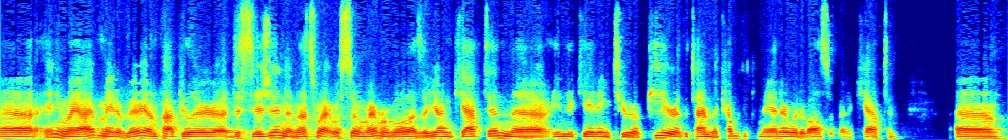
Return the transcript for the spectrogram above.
Uh, anyway, I've made a very unpopular uh, decision, and that's why it was so memorable as a young captain, uh, indicating to a peer at the time, the company commander would have also been a captain, um,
